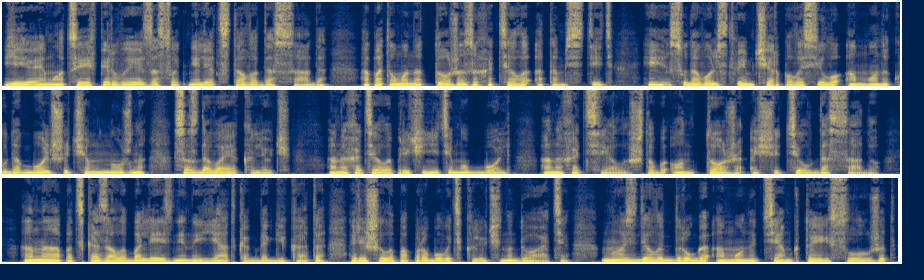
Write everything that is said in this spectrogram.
Ее эмоцией впервые за сотни лет стала досада, а потом она тоже захотела отомстить и с удовольствием черпала силу Амона куда больше, чем нужно, создавая ключ — она хотела причинить ему боль. Она хотела, чтобы он тоже ощутил досаду. Она подсказала болезненный яд, когда Геката решила попробовать ключ на дуате. Но сделать друга Амона тем, кто ей служит,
